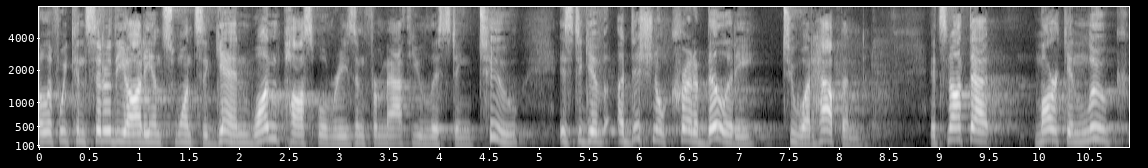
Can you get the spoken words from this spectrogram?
Well, if we consider the audience once again, one possible reason for Matthew listing two is to give additional credibility to what happened. It's not that Mark and Luke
